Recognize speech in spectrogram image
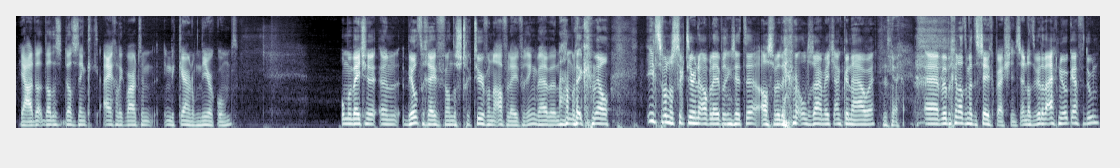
ja, dat, dat, is, dat is denk ik eigenlijk waar het in de kern op neerkomt. Om een beetje een beeld te geven van de structuur van de aflevering. We hebben namelijk wel iets van een structuur in de aflevering zitten, als we de- ons daar een beetje aan kunnen houden. ja. Eh, we beginnen altijd met de safe questions. En dat willen we eigenlijk nu ook even doen.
